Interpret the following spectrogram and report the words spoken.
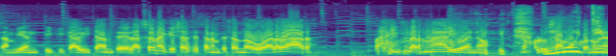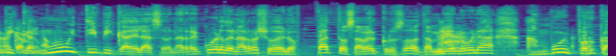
también típica habitante de la zona, que ya se están empezando a guardar para invernar y bueno, nos cruzamos muy con típica, una en el camino. Muy típica de la zona. Recuerdo en Arroyo de los Patos haber cruzado también una a muy poco,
